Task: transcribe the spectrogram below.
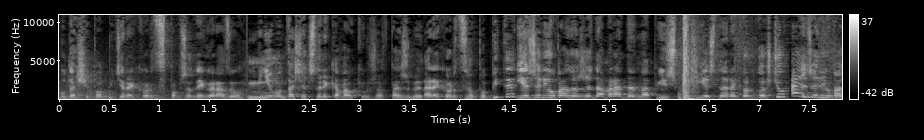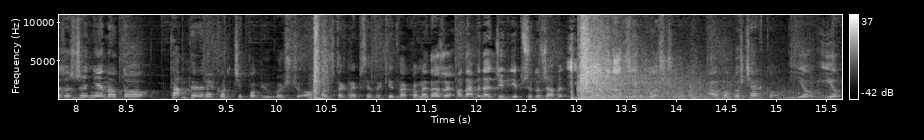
uda się pobić rekord z poprzedniego razu. Minimum 24 kawałki muszą wpaść, żeby rekord został pobity. Jeżeli uważasz, że dam radę, napisz, pobijesz ten rekord gościu, a jeżeli uważasz, że nie, no to tamten rekord cię pobił gościu. O, możesz tak napisać takie dwa komentarze. Podamy na gym, nie przedłużamy i na gym gościu. Albo gościarko. Jo, jo,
